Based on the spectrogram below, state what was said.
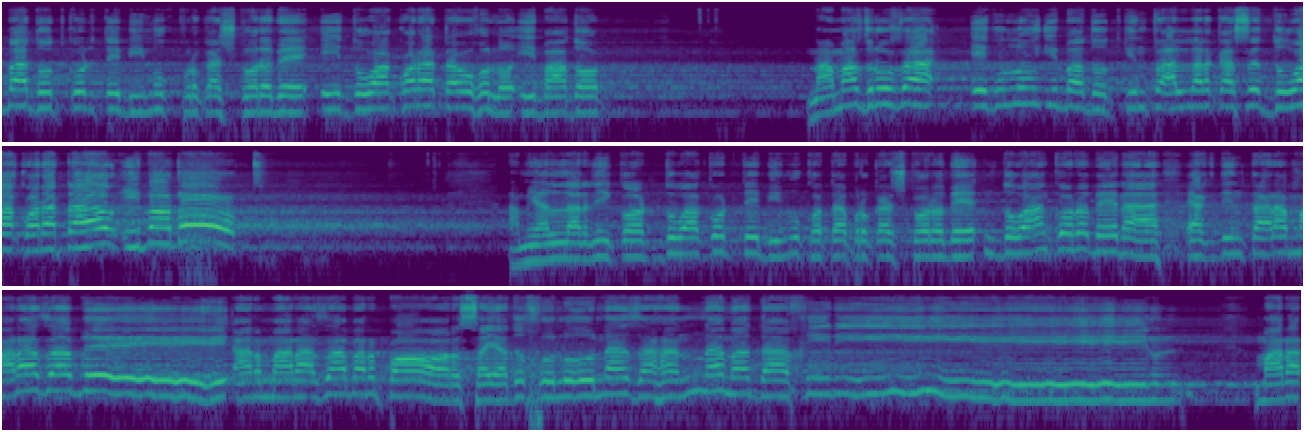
ইবাদত করতে বিমুখ প্রকাশ করবে, এই দোয়া করাটাও হলো ইবাদত। নামাজ, রোজা এগুলো ইবাদত, কিন্তু আল্লাহর কাছে দোয়া করাটাও ইবাদত। আমি আল্লাহর নিকট দোয়া করতে বিমুখতা প্রকাশ করবে, দোয়া করবে না, একদিন তারা মারা যাবে, আর মারা যাবার পর সায়াদ খুলু না জাহান্নামা দাখিরিন। মারা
